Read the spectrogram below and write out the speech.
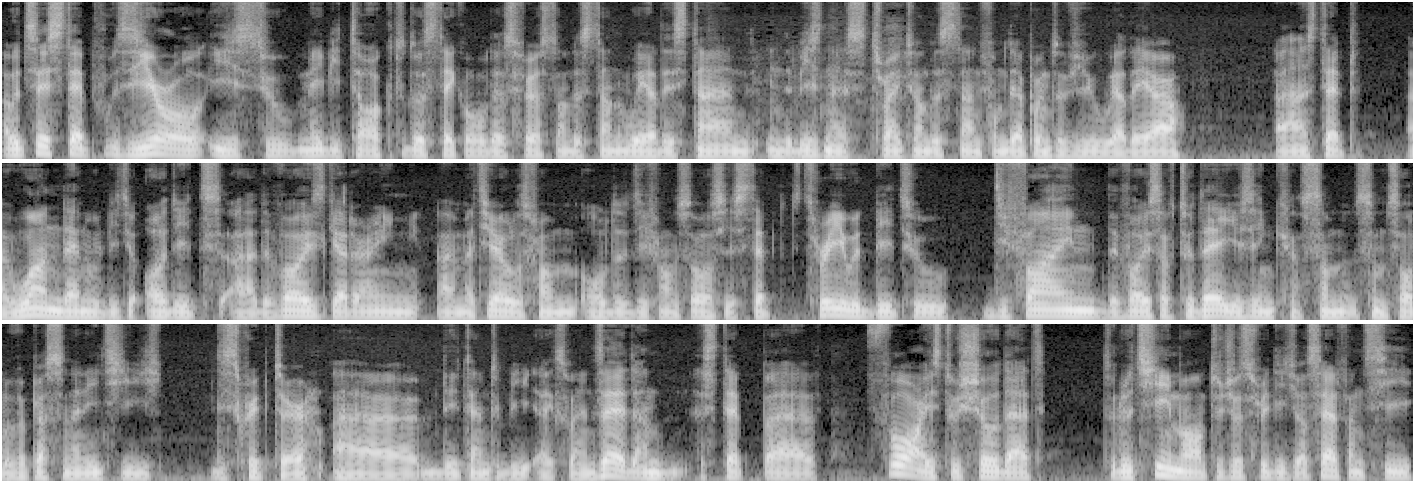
I would say step zero is to maybe talk to the stakeholders first, understand where they stand in the business, try to understand from their point of view where they are. Uh, step uh, one then would be to audit uh, the voice, gathering uh, materials from all the different sources. Step three would be to define the voice of today using some some sort of a personality descriptor. Uh, they tend to be X, Y, and Z. And step uh, four is to show that to the team or to just read it yourself and see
